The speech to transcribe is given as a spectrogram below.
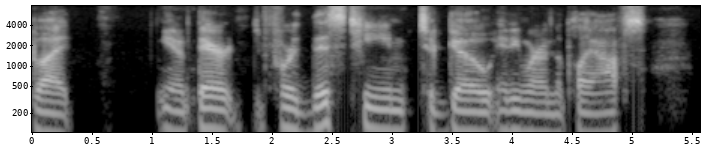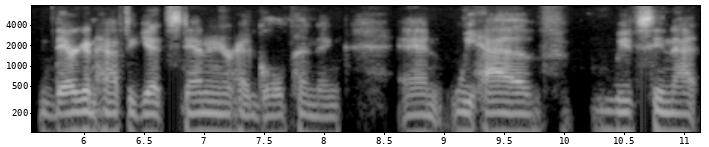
but you know they're for this team to go anywhere in the playoffs they're going to have to get stand on your head goaltending. And we have we've seen that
